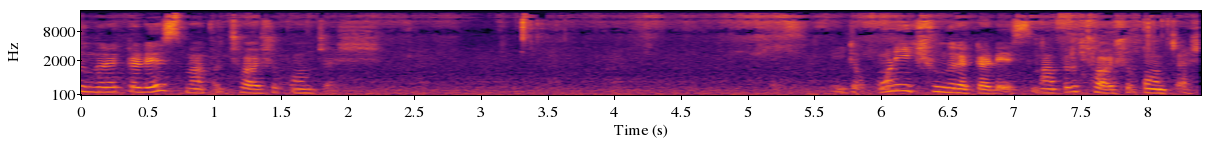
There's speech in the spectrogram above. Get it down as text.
সুন্দর একটা ড্রেস মাত্র ছয়শো পঞ্চাশ। এটা অনেক সুন্দর একটা ড্রেস মাত্র ছয়শো পঞ্চাশ।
